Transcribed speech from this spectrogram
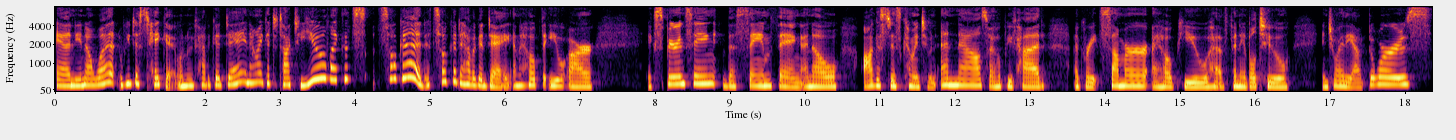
And you know what? We just take it when we've had a good day. Now I get to talk to you. Like it's, it's so good. It's so good to have a good day. And I hope that you are experiencing the same thing. I know August is coming to an end now. So I hope you've had a great summer. I hope you have been able to enjoy the outdoors.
